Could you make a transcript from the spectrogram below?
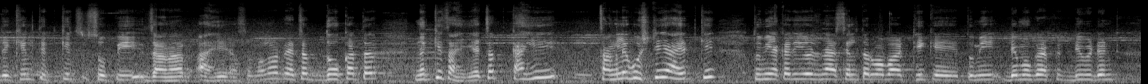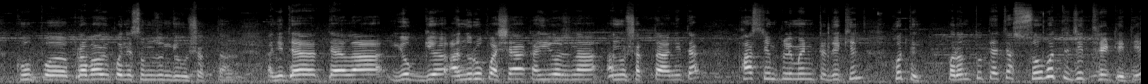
देखील तितकीच सोपी जाणार आहे असं मला वाटतं. याच्यात धोका तर नक्कीच आहे. याच्यात काही चांगल्या गोष्टी आहेत की तुम्ही एखादी योजना असेल तर बाबा ठीक आहे तुम्ही डेमोग्राफिक डिव्हिडंट खूप प्रभावीपणे समजून घेऊ शकता. आणि त्या त्याला योग्य अनुरूप अशा काही योजना आणू शकता आणि त्या फास्ट इम्प्लिमेंट देखील होतील. परंतु त्याच्यासोबत जी थ्रेट येते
